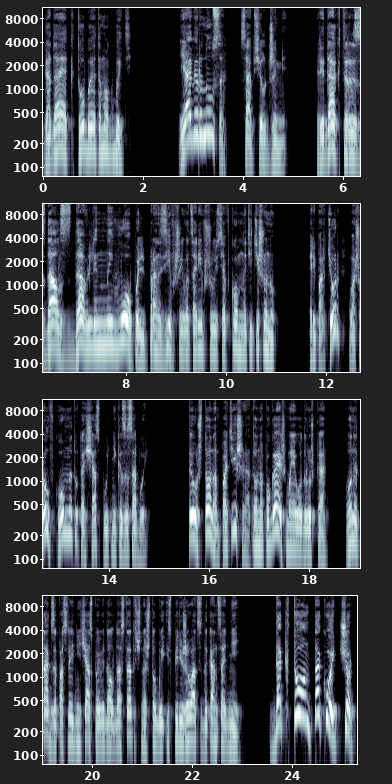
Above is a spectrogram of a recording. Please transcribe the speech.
гадая, кто бы это мог быть. «Я вернулся», — сообщил Джимми. Редактор издал сдавленный вопль, пронзивший воцарившуюся в комнате тишину. Репортер вошел в комнату, таща спутника за собой. «Ты уж то нам потише, а то напугаешь моего дружка. Он и так за последний час повидал достаточно, чтобы испереживаться до конца дней». «Да кто он такой, черт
